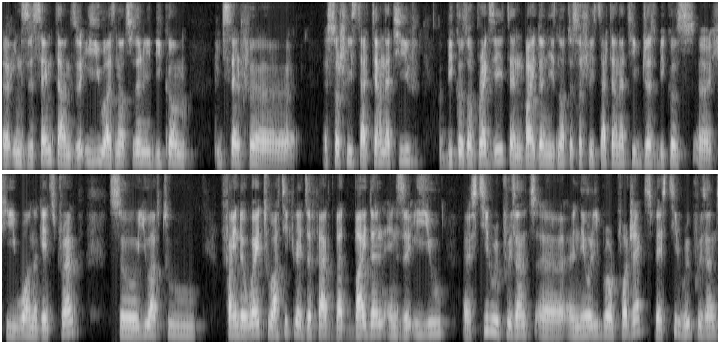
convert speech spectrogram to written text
Uh, in the same time, the EU has not suddenly become itself uh, a socialist alternative because of Brexit, and Biden is not a socialist alternative just because uh, he won against Trump. So you have to find a way to articulate the fact that Biden and the EU uh, still represent uh, a neoliberal project. They still represent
